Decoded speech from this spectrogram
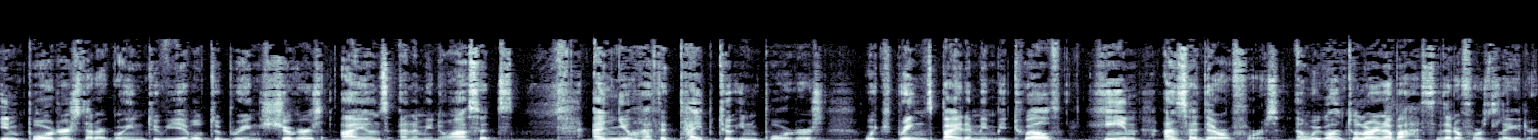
importers that are going to be able to bring sugars, ions, and amino acids. And you have the type 2 importers, which brings vitamin B12, heme, and siderophores. And we're going to learn about siderophores later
